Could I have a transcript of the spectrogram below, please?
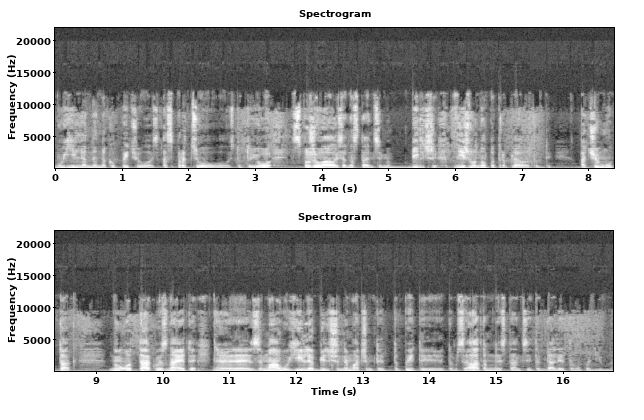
вугілля не накопичувалось, а спрацьовувалось. Тобто його споживалося на станціями більше, ніж воно потрапляло туди. А чому так? Ну, от так, ви знаєте, е, зима, вугілля, більше нема чим топити, там все атомні станції і так далі і тому подібне.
